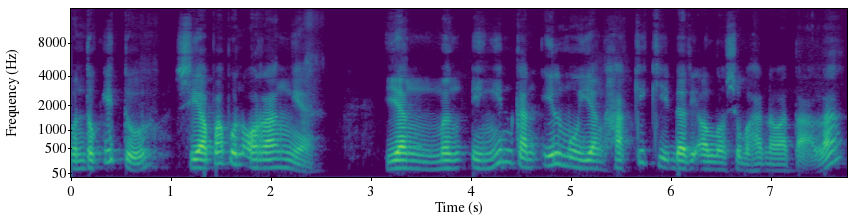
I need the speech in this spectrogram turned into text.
Untuk itu, siapa pun orangnya yang menginginkan ilmu yang hakiki dari Allah Subhanahu wa taala,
